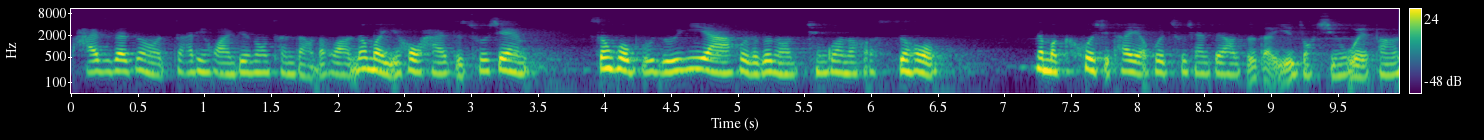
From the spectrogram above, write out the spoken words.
孩子在这种家庭环境中成长的话，那么以后孩子出现生活不如意啊或者各种情况的时候，那么或许他也会出现这样子的一种行为方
